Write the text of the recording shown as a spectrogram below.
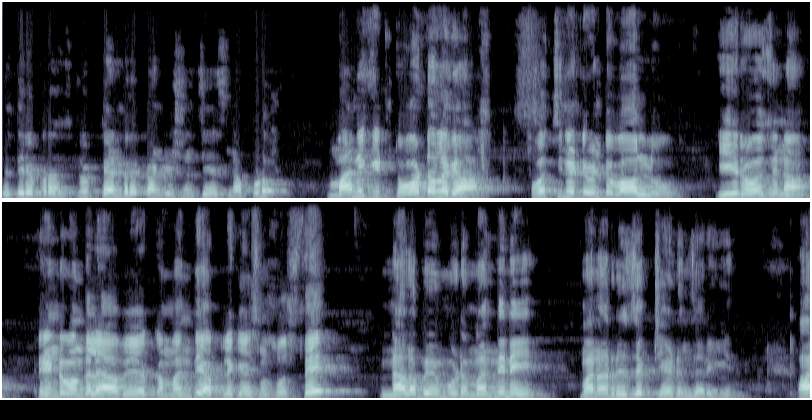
with reference to tender condition చేసినప్పుడు మనకి టోటల్గా వచ్చినటువంటి వాళ్ళు ఈ రోజున రెండు వందల యాభై ఒక్క మంది అప్లికేషన్స్ వస్తే నలభై మూడు మందిని మనం రిజెక్ట్ చేయడం జరిగింది. ఆ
